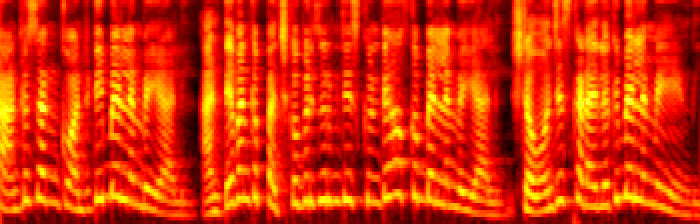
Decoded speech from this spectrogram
దాంట్లో సగం క్వాంటిటీ బెల్లం వేయాలి. అంటే వన్ కప్ పచ్చి కొబ్బరి తురిమి తీసుకుంటే హాఫ్ కప్ బెల్లం వేయాలి. స్టవ్ ఆన్ చేసి కడాయిలోకి బెల్లం వేయండి.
